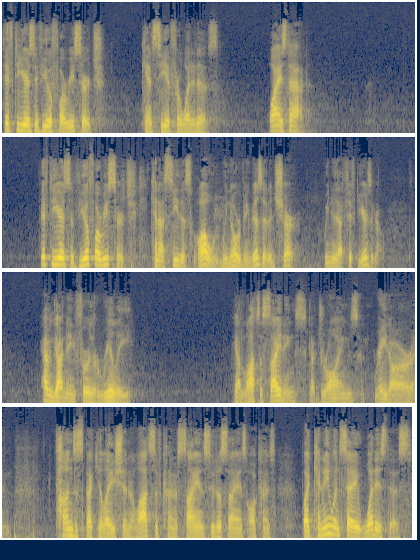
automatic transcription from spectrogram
50 years of UFO research, can't see it for what it is. Why is that? 50 years of UFO research cannot see this. Oh, we know we're being visited, sure. We knew that 50 years ago. Haven't gotten any further, really. We got lots of sightings, got drawings and radar and tons of speculation and lots of kind of science, pseudoscience, all kinds. But can anyone say, what is this?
